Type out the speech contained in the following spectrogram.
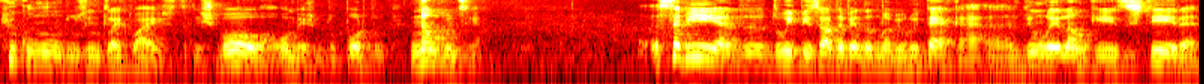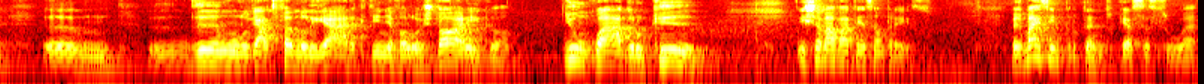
que o comum dos intelectuais de Lisboa ou mesmo do Porto não conhecia. Sabia de, do episódio da venda de uma biblioteca, de um leilão que ia existir, hum, de um legado familiar que tinha valor histórico, de um quadro que. e chamava a atenção para isso. Mas mais importante do que essa sua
